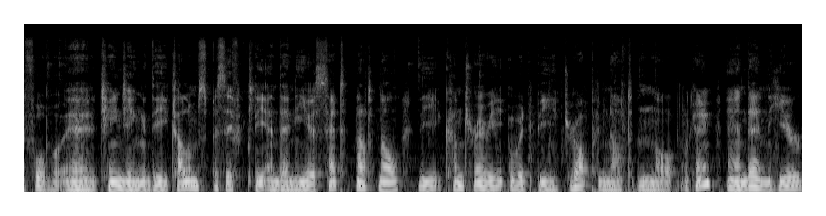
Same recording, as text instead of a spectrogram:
for uh, changing the column specifically and then here set not null the contrary would be drop not null okay and then here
